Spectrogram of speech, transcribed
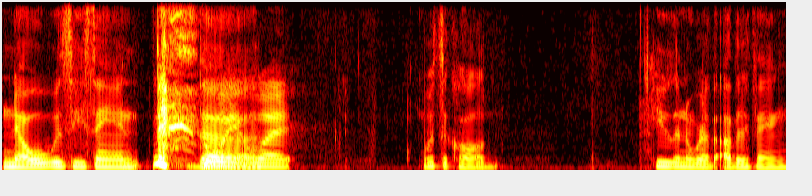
no, what was he saying? Wait, what? What's it called? He was gonna wear the other thing.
